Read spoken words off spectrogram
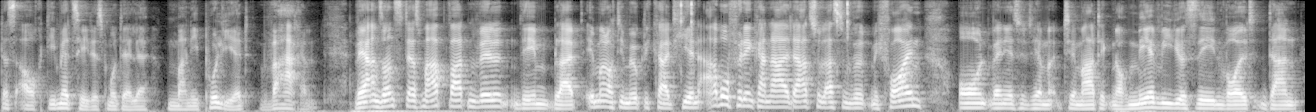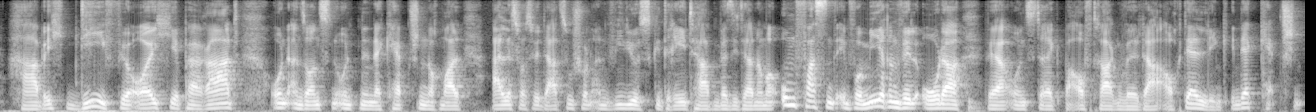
dass auch die Mercedes-Modelle manipuliert waren. Wer ansonsten erstmal abwarten will, dem bleibt immer noch die Möglichkeit, hier ein Abo für den Kanal dazulassen, würde mich freuen. Und wenn ihr zur The Thematik noch mehr Videos sehen wollt, dann habe ich die für euch hier parat. Und ansonsten unten in der Caption nochmal alles, was wir dazu schon an Videos gedreht haben. Wer sich da nochmal umfassend informieren will oder wer uns direkt beauftragen will, da auch der Link in der Caption.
